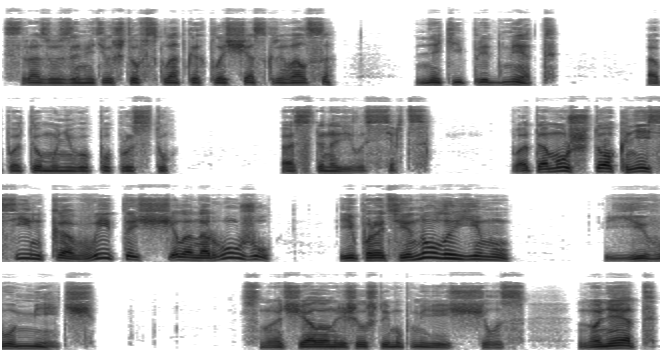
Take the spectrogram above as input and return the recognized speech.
сразу заметил, что в складках плаща скрывался некий предмет, а потом у него попросту остановилось сердце потому что князинка вытащила наружу и протянула ему его меч. Сначала он решил, что ему померещилось, но нет,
